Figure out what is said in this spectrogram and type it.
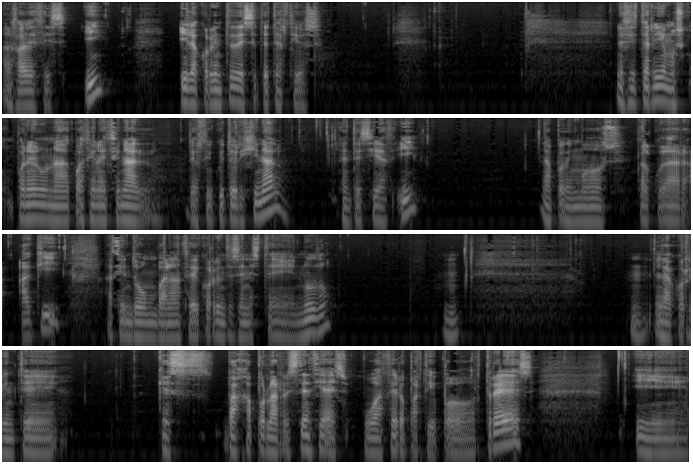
alfa veces I y la corriente de 7 tercios. Necesitaríamos poner una ecuación adicional del circuito original, la intensidad I. La podemos calcular aquí haciendo un balance de corrientes en este nudo. ¿Mm? La corriente que es baja por la resistencia es UA0 partido por 3 y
